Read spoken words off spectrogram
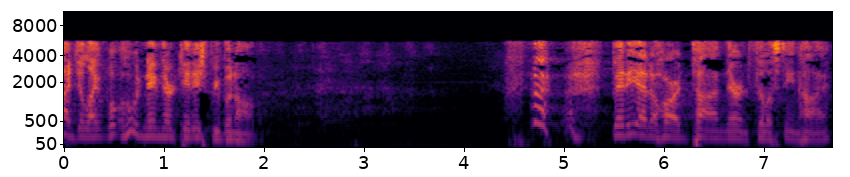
how'd you like, who would name their kid Ishbi Benob? Bet he had a hard time there in Philistine High.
